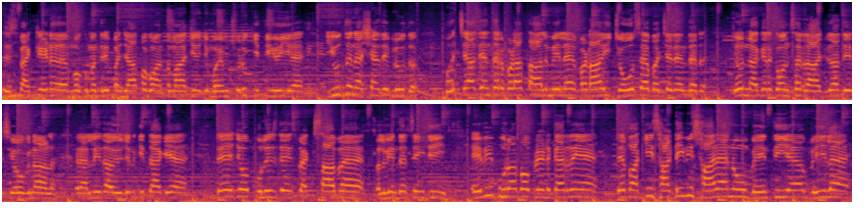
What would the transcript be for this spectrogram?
ਰਿਸਪੈਕਟਡ ਮੁੱਖ ਮੰਤਰੀ ਪੰਜਾਬ ਭਗਵੰਤ ਮਾਨ ਜੀ ਨੇ ਜੋ ਮੁਹਿੰਮ ਸ਼ੁਰੂ ਕੀਤੀ ਹੋਈ ਹੈ। ਯੁੱਧ ਨਸ਼ਿਆਂ ਦੇ ਵਿਰੁੱਧ ਬੱਚਿਆਂ ਦੇ ਅੰਦਰ ਬੜਾ ਤਾਲਮੇਲ ਹੈ, ਬੜਾ ਹੀ ਜੋਸ਼ ਹੈ ਬੱਚੇ ਦੇ ਅੰਦਰ, ਜੋ ਨਗਰ ਕੌਂਸਲ ਰਾਜਪੁਰਾ ਦੇ ਸਹਿਯੋਗ ਨਾਲ ਰੈਲੀ ਦਾ ਆਯੋਜਨ ਕੀਤਾ ਗਿਆ ਹੈ। ਤੇ ਜੋ ਪੁਲਿਸ ਦੇ ਇੰਸਪੈਕਟਰ ਸਾਹਿਬ ਹੈ ਬਲਵਿੰਦਰ ਸਿੰਘ ਜੀ ਇਹ ਵੀ ਪੂਰਾ ਕੋਆਪਰੇਟ ਕਰ ਰਹੇ ਹੈ ਤੇ ਬਾਕੀ ਸਾਡੀ ਵੀ ਸਾਰਿਆਂ ਨੂੰ ਬੇਨਤੀ ਹੈ ਅਪੀਲ ਹੈ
